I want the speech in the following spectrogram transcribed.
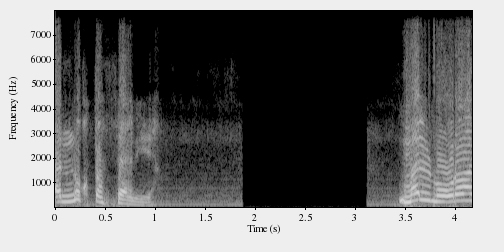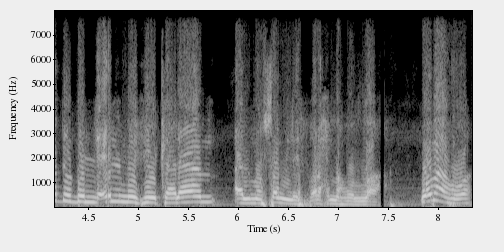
النقطة الثانية. ما المراد بالعلم في كلام المصنف رحمه الله؟ وما هو؟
